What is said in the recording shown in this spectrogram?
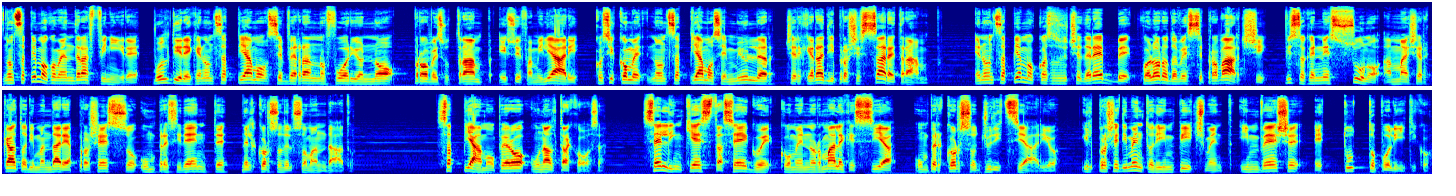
Non sappiamo come andrà a finire, vuol dire che non sappiamo se verranno fuori o no prove su Trump e i suoi familiari, così come non sappiamo se Mueller cercherà di processare Trump. E non sappiamo cosa succederebbe qualora dovesse provarci, visto che nessuno ha mai cercato di mandare a processo un presidente nel corso del suo mandato. Sappiamo però un'altra cosa. Se l'inchiesta segue, come è normale che sia, un percorso giudiziario, il procedimento di impeachment invece è tutto politico.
